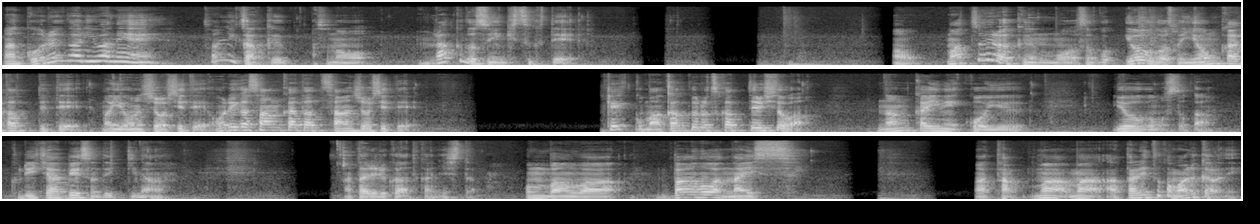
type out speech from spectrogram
まあ、ゴルガリはね、とにかく、その、ラクドスにきつくて、松浦君もそこ、用語その4回当たってて、まあ、4勝してて、俺が3回当たって3勝してて、結構赤黒使ってる人は、何回ね、こういう、ヨーグモスとか、クリーチャーベースのデッキな、当たれるかって感じでした。こんばんは。バンホはナイス。まあ、たまあまあ、当たりとかもあるからね。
